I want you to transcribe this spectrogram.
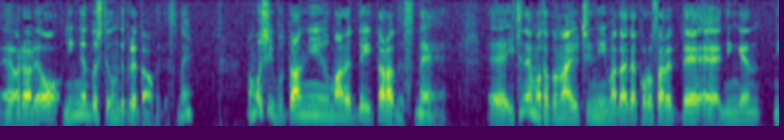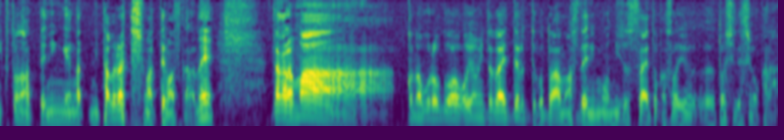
えー、我々を人間として産んでくれたわけですね。まあ、もし豚に生まれていたらですね、えー、1年も経たないうちに、まあ、大体殺されて、えー、人間、肉となって人間がに食べられてしまってますからね。だからまあ、このブログをお読みいただいてるってことは、まあ、すでにもう20歳とかそういう年でしょうから。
